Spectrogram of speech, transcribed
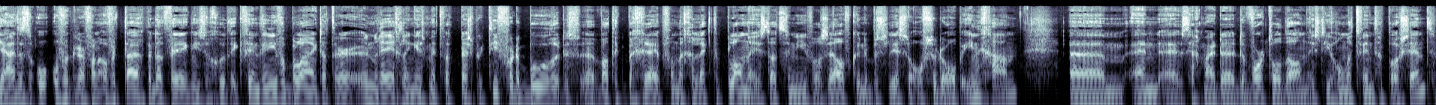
Ja, dat, of ik ervan overtuigd ben, dat weet ik niet zo goed. Ik vind het in ieder geval belangrijk dat er een regeling is met wat perspectief voor de boeren. Dus uh, wat ik begreep van de gelekte plannen is dat ze in ieder geval zelf kunnen beslissen of ze erop ingaan. Um, en uh, zeg maar de, de wortel dan is die 120 procent.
